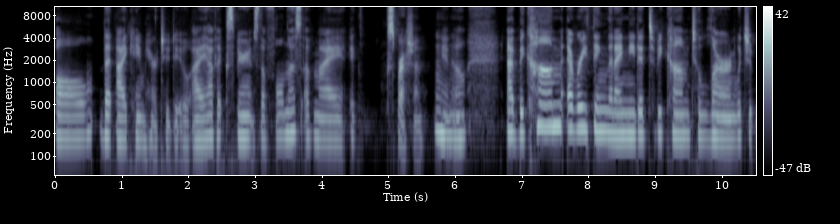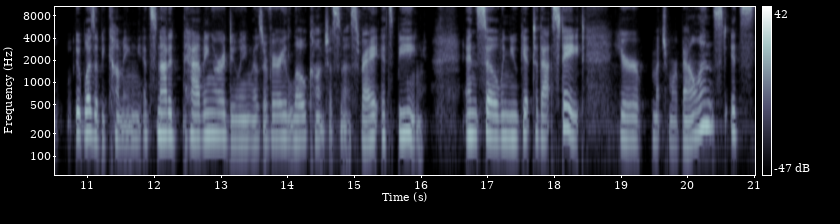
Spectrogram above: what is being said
all that I came here to do. I have experienced the fullness of my ex- expression, you mm-hmm. know. I've become everything that I needed to become to learn, which it, it was a becoming. It's not a having or a doing. Those are very low consciousness, right? It's being. And so when you get to that state, you're much more balanced. It's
